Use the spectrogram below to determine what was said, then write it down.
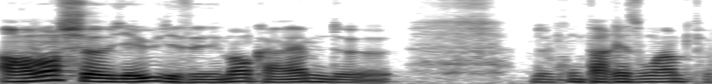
En revanche, il y a eu des éléments quand même de, de comparaison un peu.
